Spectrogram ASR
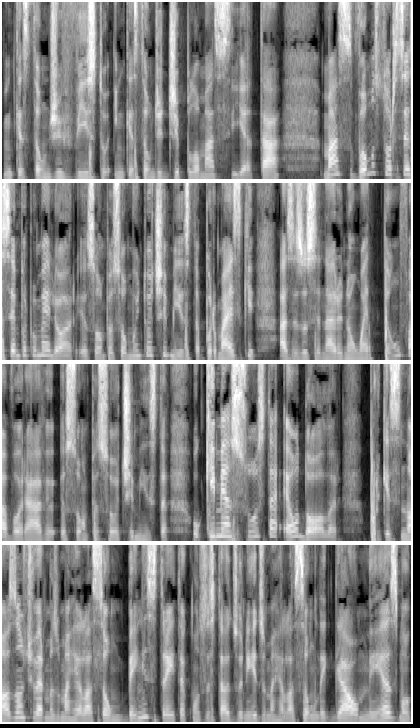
em questão de visto, em questão de diplomacia, tá? Mas vamos torcer sempre para o melhor. Eu sou uma pessoa muito otimista. Por mais que, às vezes, o cenário não é tão favorável, eu sou uma pessoa otimista. O que me assusta é o dólar, porque se nós não tivermos uma relação bem estreita com os Estados Unidos, uma relação legal mesmo,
